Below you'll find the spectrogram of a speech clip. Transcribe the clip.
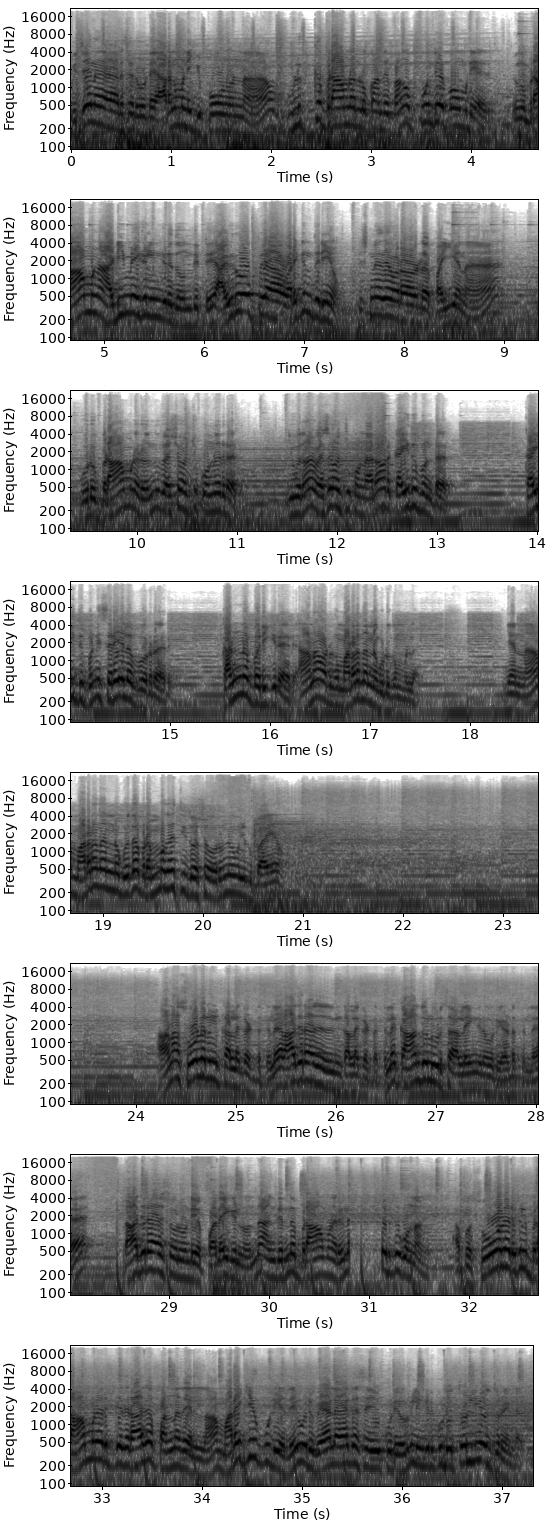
விஜயநகர அரசருடைய அரண்மனைக்கு போகணும்னா முழுக்க பிராமணர்கள் உட்காந்துருப்பாங்க பூந்தே போக முடியாது. இவங்க பிராமண அடிமைகள்ங்கிறது வந்துட்டு ஐரோப்பியா வரைக்கும் தெரியும். கிருஷ்ணதேவரோட பையனை ஒரு பிராமணர் வந்து விஷம் வச்சு கொண்டுடுறாரு இவர் தான் விஷம் வச்சு கொண்டாரு அவர் கைது பண்றாரு. கைது பண்ணி சிறையில போடுறாரு. கண்ணை பறிக்கிறாரு. ஆனா அவருக்கு மரண தண்டனை கொடுக்க முடியல. ஏன்னா மரண தண்டனை கொடுத்தா பிரம்மகஸ்தி தோஷம் வரும்னு உங்களுக்கு பயம். ஆனா சோழர்கள் காலகட்டத்தில் ராஜராஜன் காலகட்டத்துல காந்தலூர் சாலைங்கிற ஒரு இடத்துல ராஜராஜ சோழனுடைய படைகள் வந்து அங்கிருந்த பிராமணர்களை எடுத்து கொண்டாங்க. அப்ப சோழர்கள் பிராமணருக்கு எதிராக பண்ணதெல்லாம் மறைக்கக்கூடியதை ஒரு வேலையாக செய்யக்கூடியவர்கள் இங்க இருக்கக்கூடிய தொல்லியல் துறையினர்.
